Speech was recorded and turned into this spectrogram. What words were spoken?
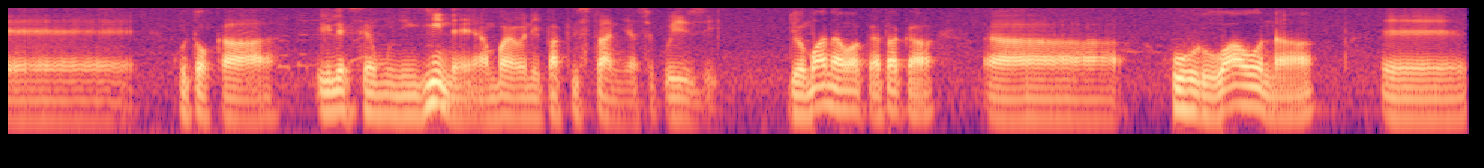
e, kutoka ile sehemu nyingine ambayo ni Pakistan ya siku hizi. Ndio maana wakataka uh, uhuru wao na e,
